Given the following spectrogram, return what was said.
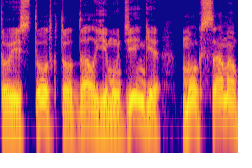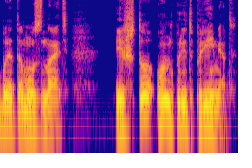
То есть тот, кто дал ему деньги, мог сам об этом узнать. И что он предпримет?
